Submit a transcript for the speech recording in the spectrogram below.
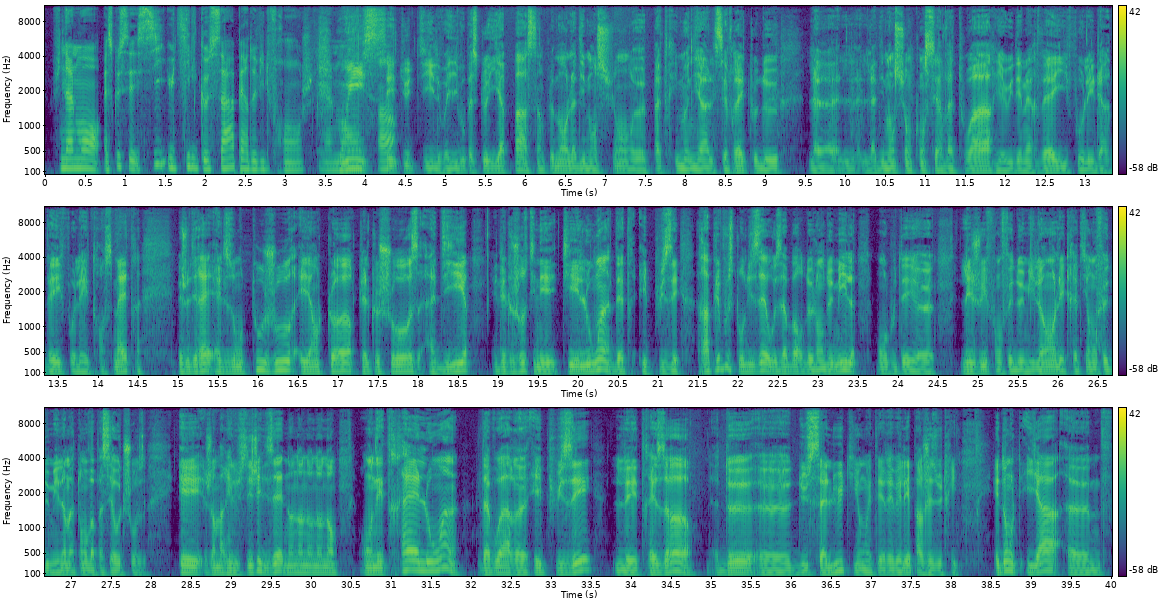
finalement, est-ce que c'est si utile que ça, Père de Villefranche finalement Oui, hein c'est utile, voyez-vous, parce qu'il n'y a pas simplement la dimension euh, patrimoniale. C'est vrai que de la, la, dimension conservatoire, il y a eu des merveilles, il faut les garder, il faut les transmettre. Je dirais, elles ont toujours et encore quelque chose à dire, et quelque chose qui, est, qui est loin d'être épuisé. Rappelez-vous ce qu'on disait aux abords de l'an 2000. Bon, écoutez, euh, les Juifs ont fait 2000 ans, les chrétiens ont fait 2000 ans, maintenant on va passer à autre chose. Et Jean-Marie Luciger disait, non, non, non, non, non, on est très loin d'avoir euh, épuisé les trésors de, du salut qui ont été révélés par Jésus-Christ. Et donc, il y a,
